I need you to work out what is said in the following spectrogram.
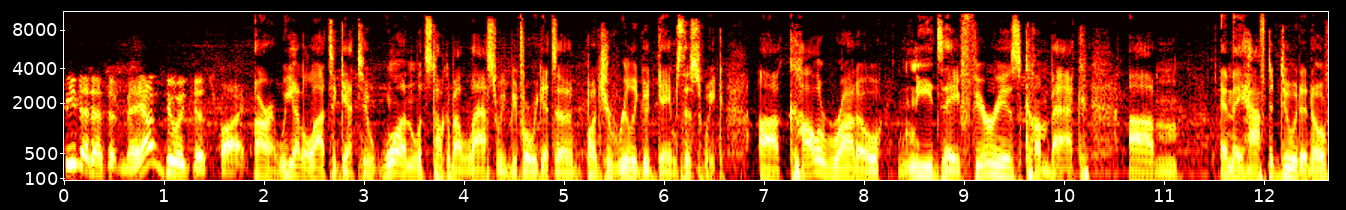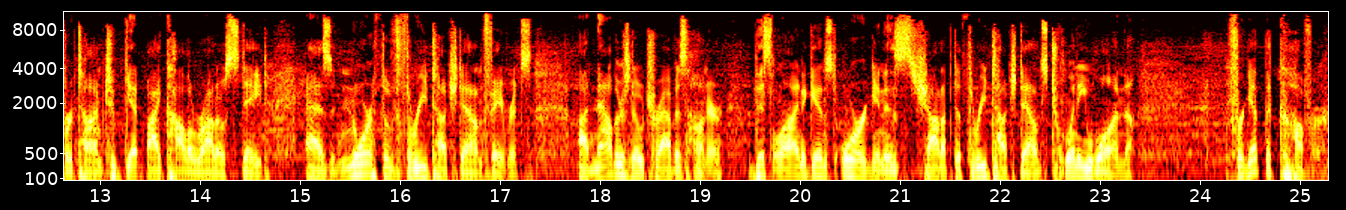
be that as it may, I'm doing just fine. All right, we got a lot to get to. One, let's talk about last week before we get to a bunch of really good games this week. Uh, Colorado needs a furious comeback. Um, and they have to do it in overtime to get by Colorado State as north of three touchdown favorites. Uh, now there's no Travis Hunter. This line against Oregon is shot up to three touchdowns, 21. Forget the cover.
